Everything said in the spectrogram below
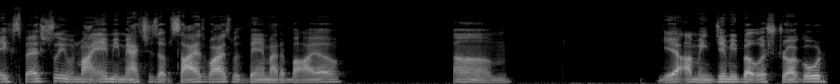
especially when Miami matches up size wise with Bam Adebayo. Um, yeah, I mean Jimmy Butler struggled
